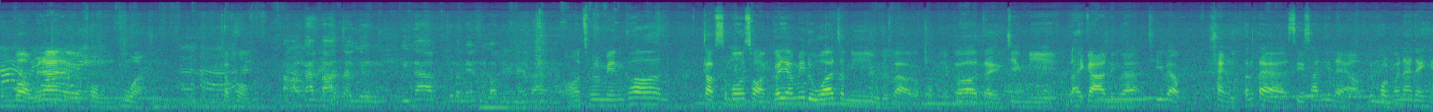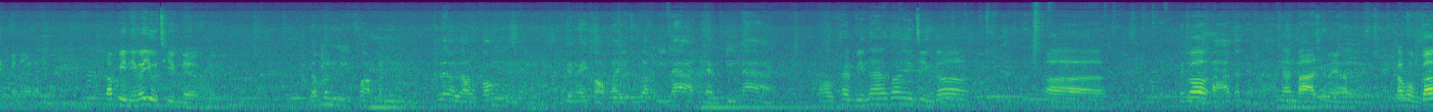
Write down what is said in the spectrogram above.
ผมบอกไม่ได้เลยผมห่วงครับผม เอางานบาสแต่เงินปีหน้าทัวร์นาเมนต์ของเราเป็นยังไงบ้างครับอ๋อทัวร์นาเมนต์ก็กับสโมสรก็ยังไม่รู้ว่าจะมีอยู่หรือเปล่าครับผมแล้วก็แต่จริงๆมีรายการหนึ่งแล้วที่แบบแข่งตั้งแต่ซีซั่นที่แล้ว ทุกคนก็น่าจะเห็นกันแล้วครับผมก็ปีนี้ก็อยู่ทีมเดิมครับ แล้วมันมีความมันเรื่องเราต้องยังไงต่อไปสำหรับปีหน้าแผนปีหน้าอ๋อแพลนปีหน้าก็จริงๆก็เอ่อ เป็นก็งานบาสแต่แผนบาส งานบาสใช่ไหมครับ ครับผมก็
